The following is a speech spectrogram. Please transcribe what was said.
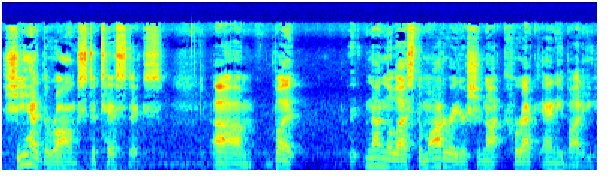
She had the wrong statistics. Um, but nonetheless, the moderator should not correct anybody.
